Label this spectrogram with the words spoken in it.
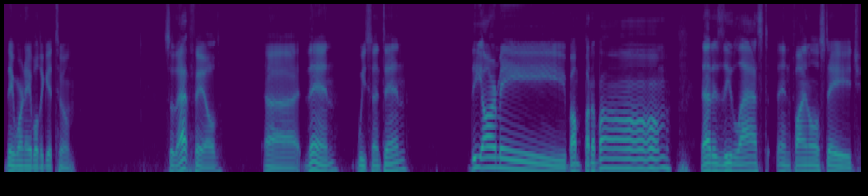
They weren't able to get to him. So that failed. Uh, then we sent in the army. Bum ba bum. That is the last and final stage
